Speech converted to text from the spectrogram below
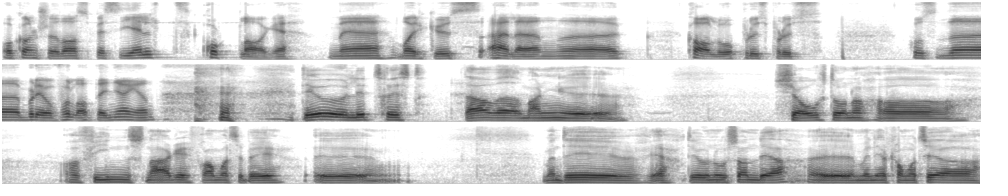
Og kanskje da spesielt kortlaget med Markus, Erlend, Carlo pluss pluss. Hvordan det ble å forlate den gjengen? det er jo litt trist. Det har vært mange sjove stunder og, og fine snakke frem og tilbake. Øh, men det, ja, det, er jo nu sånn det er. Øh, men jeg kommer til å,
